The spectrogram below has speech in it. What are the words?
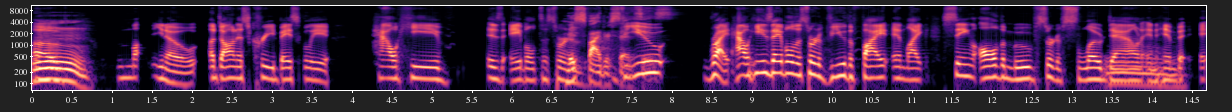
of mm. you know Adonis Creed basically how he is able to sort His of spider view senses right how he's able to sort of view the fight and like seeing all the moves sort of slowed down mm. and him mm. be,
